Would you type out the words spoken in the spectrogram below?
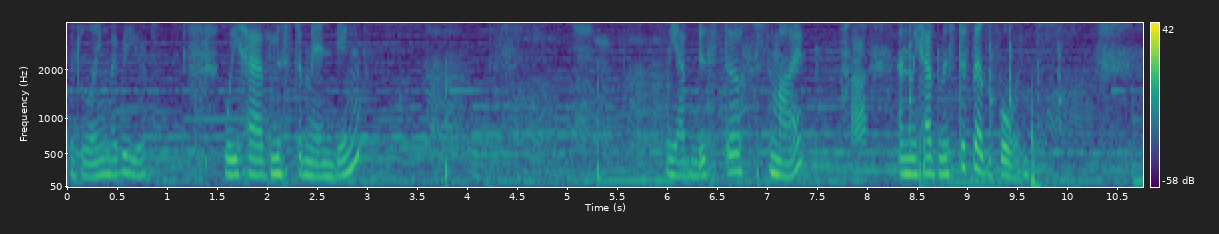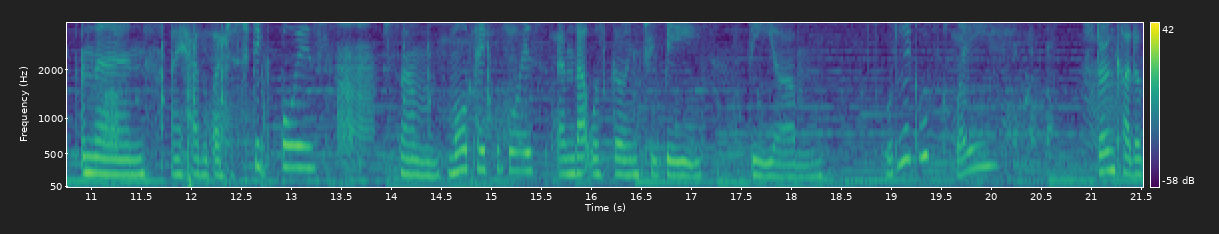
You're delaying my video. We have Mr. Mending. We have Mr. Smite. And we have Mr. Featherfalling. And then I have a bunch of stick boys, some more paper boys, and that was going to be the, um, what are they called? Clay? Stone cutter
